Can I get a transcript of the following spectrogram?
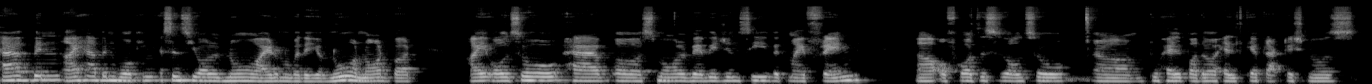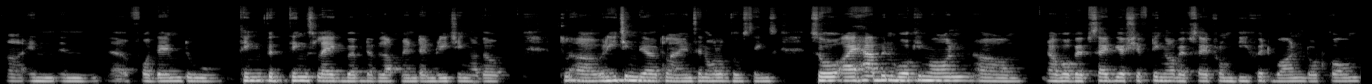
have been i have been working since you all know i don't know whether you know or not but I also have a small web agency with my friend. Uh, of course, this is also um, to help other healthcare practitioners uh, in in uh, for them to think with things like web development and reaching other uh, reaching their clients and all of those things. So I have been working on um, our website. We are shifting our website from bfit1.com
